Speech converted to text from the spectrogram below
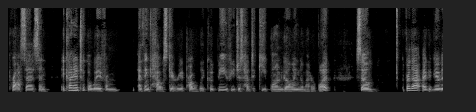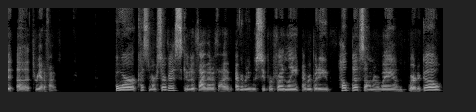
process. And it kind of took away from, I think, how scary it probably could be if you just had to keep on going no matter what. So for that, I could give it a three out of five. For customer service, give it a five out of five. Everybody was super friendly. Everybody helped us on our way on where to go.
